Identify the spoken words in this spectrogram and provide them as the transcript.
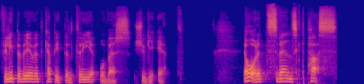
Filipperbrevet kapitel 3 och vers 21. Jag har ett svenskt pass.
